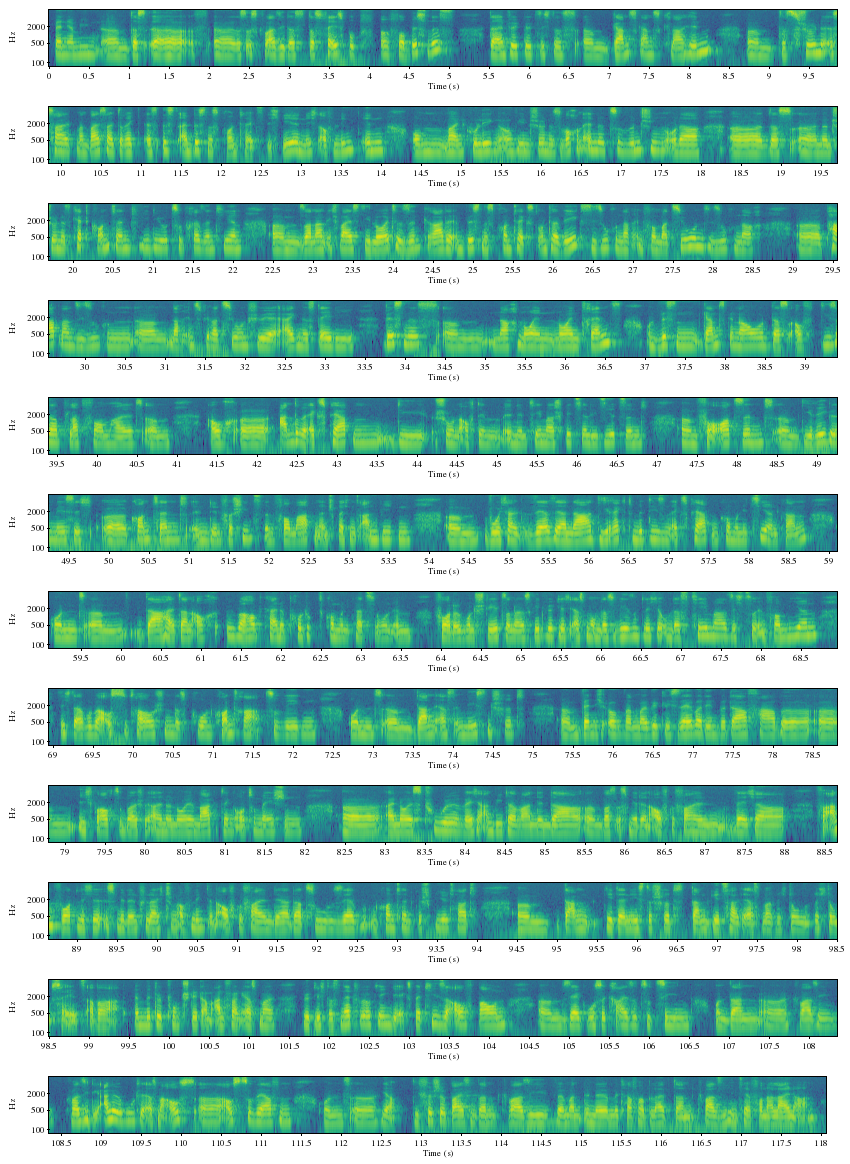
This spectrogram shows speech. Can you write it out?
Benjamin, ähm, das, äh, äh, das ist quasi das, das Facebook for Business. Da entwickelt sich das ähm, ganz, ganz klar hin. Ähm, das Schöne ist halt, man weiß halt direkt, es ist ein Business-Kontext. Ich gehe nicht auf LinkedIn, um meinen Kollegen irgendwie ein schönes Wochenende zu wünschen oder äh, das, äh, ein schönes Cat-Content-Video zu präsentieren, ähm, sondern ich weiß, die Leute sind gerade im Business-Kontext unterwegs. Sie suchen nach Informationen, sie suchen nach äh, Partnern, sie suchen ähm, nach Inspiration für ihr eigenes Daily Business ähm, nach neuen, neuen Trends und wissen ganz genau, dass auf dieser Plattform halt ähm, auch äh, andere Experten, die schon auf dem, in dem Thema spezialisiert sind, ähm, vor Ort sind, ähm, die regelmäßig äh, Content in den verschiedensten Formaten entsprechend anbieten, ähm, wo ich halt sehr, sehr nah direkt mit diesen Experten kommunizieren kann und ähm, da halt dann auch überhaupt keine Produktkommunikation im Vordergrund steht, sondern es geht wirklich erstmal um das Wesentliche, um das Thema, sich zu informieren, sich darüber auszutauschen, das Pro und Contra abzuwägen und ähm, dann erst im nächsten Schritt ähm, wenn ich irgendwann mal wirklich selber den Bedarf habe, ähm, ich brauche zum Beispiel eine neue Marketing Automation, äh, ein neues Tool, welche Anbieter waren denn da, ähm, was ist mir denn aufgefallen, welcher Verantwortliche ist mir denn vielleicht schon auf LinkedIn aufgefallen, der dazu sehr guten Content gespielt hat. Ähm, dann geht der nächste Schritt, dann geht's halt erstmal Richtung, Richtung Sales. Aber im Mittelpunkt steht am Anfang erstmal wirklich das Networking, die Expertise aufbauen, ähm, sehr große Kreise zu ziehen und dann äh, quasi, quasi die Angelroute erstmal aus, äh, auszuwerfen und äh, ja, die Fische beißen dann quasi, wenn man in der Metapher bleibt, dann quasi hinterher von alleine an.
